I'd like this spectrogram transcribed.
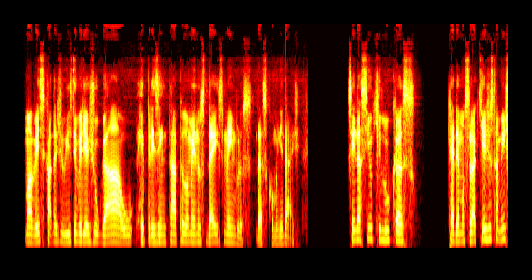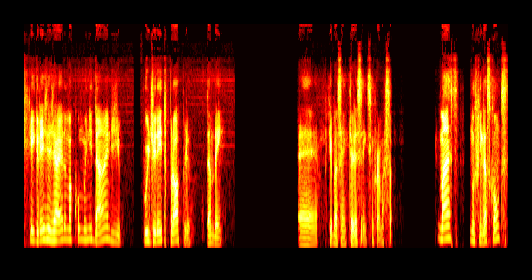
Uma vez cada juiz deveria julgar ou representar pelo menos 10 membros dessa comunidade. Sendo assim, o que Lucas quer demonstrar aqui é justamente que a igreja já era uma comunidade por direito próprio também. É, achei bastante interessante essa informação. Mas, no fim das contas,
